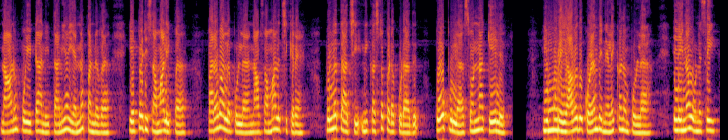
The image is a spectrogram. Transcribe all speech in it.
நானும் போயிட்டா நீ தனியா என்ன பண்ணுவ? எப்படி சமாளிப்ப? பரவாயில்ல புள்ள நான் சமாளிச்சுக்கிறேன். புள்ளத்தாச்சி நீ கஷ்டப்படக்கூடாது. போ புள்ள சொன்னா கேளு. இம்முறையாவது குழந்தை நிலைக்கணும் புள்ள. இல்லைன்னா ஒன்னு செய்.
